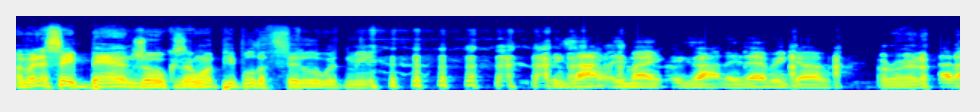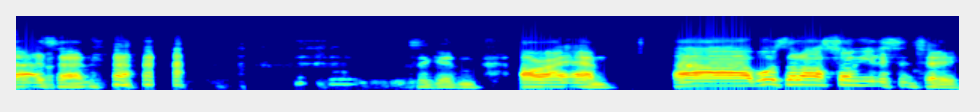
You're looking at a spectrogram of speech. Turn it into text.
I'm gonna say banjo because I want people to fiddle with me. exactly, mate. Exactly. There we go. All right. 10 out of 10. it's a good one. All right, Em. Uh, what was the last song you listened to?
